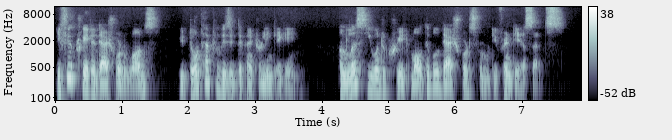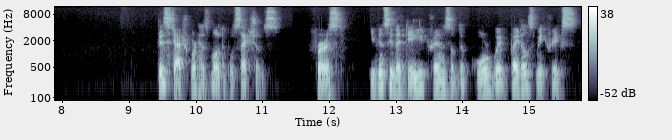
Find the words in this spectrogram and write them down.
If you create a dashboard once, you don't have to visit the connector link again, unless you want to create multiple dashboards from different datasets. This dashboard has multiple sections. First, you can see the daily trends of the core Web Vitals metrics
